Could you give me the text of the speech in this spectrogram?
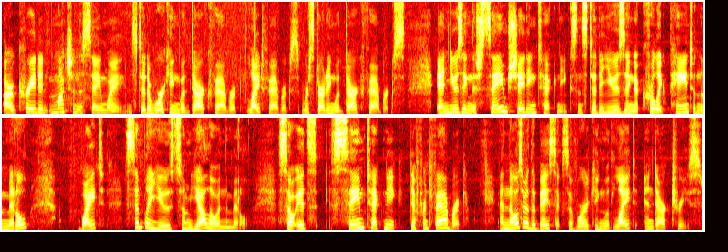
are created much in the same way. Instead of working with dark fabric, light fabrics, we're starting with dark fabrics and using the same shading techniques. Instead of using acrylic paint in the middle, white, simply used some yellow in the middle. So it's same technique, different fabric. And those are the basics of working with light and dark trees.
